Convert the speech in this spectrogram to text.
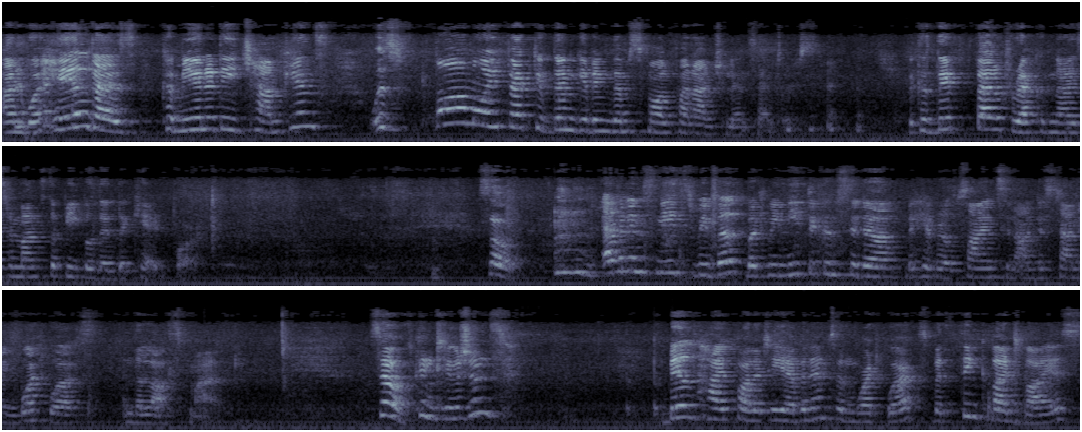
and were hailed as community champions was far more effective than giving them small financial incentives because they felt recognized amongst the people that they cared for. So evidence needs to be built, but we need to consider behavioral science in understanding what works in the last mile. So conclusions, build high quality evidence on what works, but think about bias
